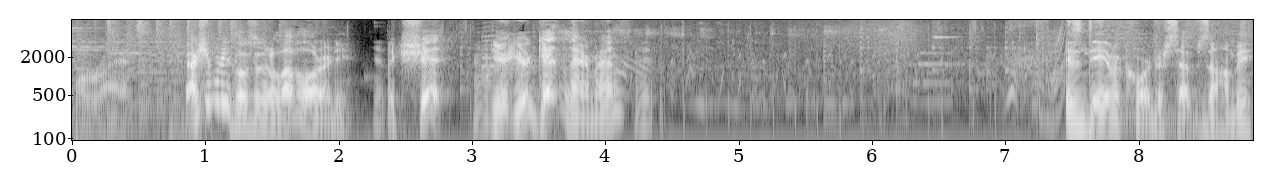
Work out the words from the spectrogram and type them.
More riots. You're actually pretty close to their level already. Yep. Like shit. Yeah. You're, you're getting there, man. Yep. Is Dave a cordyceps zombie?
